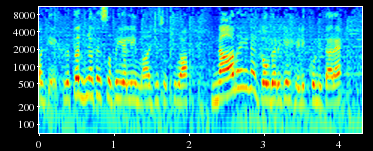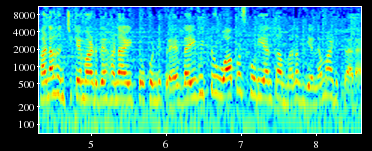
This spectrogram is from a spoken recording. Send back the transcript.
ಬಗ್ಗೆ ಕೃತಜ್ಞತೆ ಸಭೆಯಲ್ಲಿ ಮಾಜಿ ಸಚಿವ ನಾರಾಯಣ ಗೌಡರಿಗೆ ಹೇಳಿಕೊಂಡಿದ್ದಾರೆ. ಹಣ ಹಂಚಿಕೆ ಮಾಡದೆ ಹಣ ಇಟ್ಟುಕೊಂಡಿದ್ರೆ ದಯವಿಟ್ಟು ವಾಪಸ್ ಕೊಡಿ ಅಂತ ಮನವಿಯನ್ನ ಮಾಡಿದ್ದಾರೆ.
